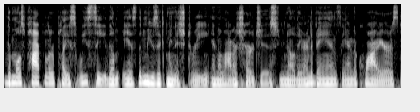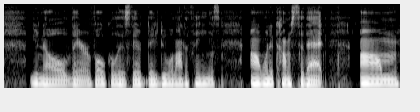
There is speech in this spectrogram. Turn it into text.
the most popular place we see them is the music ministry in a lot of churches. You know, they're in the bands, they're in the choirs, you know, they're vocalists, they they do a lot of things uh, when it comes to that. Um,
